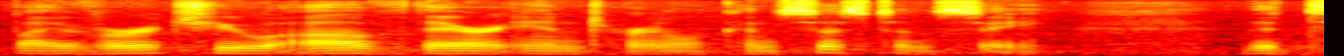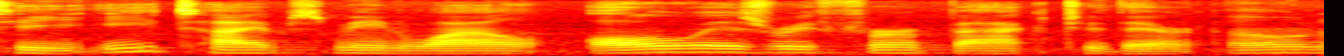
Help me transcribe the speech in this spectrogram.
by virtue of their internal consistency. The TE types, meanwhile, always refer back to their own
